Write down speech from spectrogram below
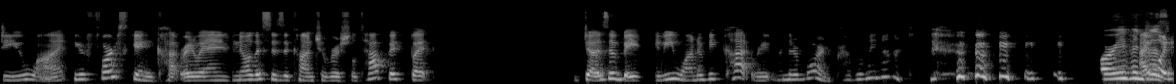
do you want your foreskin cut right away? I know this is a controversial topic, but does a baby want to be cut right when they're born? Probably not. or even just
